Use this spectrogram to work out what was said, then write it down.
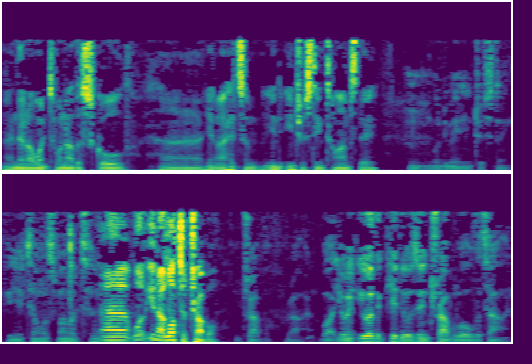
and then I went to another school. Uh, you know, I had some in- interesting times there. Hmm, what do you mean interesting? Can you tell us one or two? Uh, well, you know, lots of trouble. trouble, right? What? You, you were the kid who was in trouble all the time.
